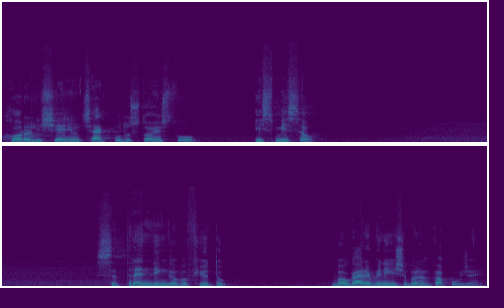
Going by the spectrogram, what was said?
хора лишени от всякакво достоинство и смисъл са трендинга в YouTube, България винаги ще бъде на това положение.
